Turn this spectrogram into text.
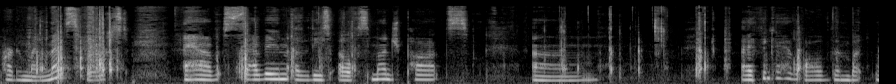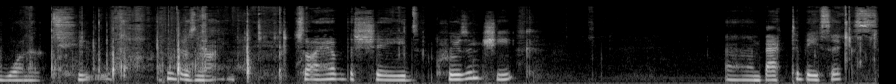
part of my mess first. I have seven of these e.l.f. smudge pots. Um, I think I have all of them but one or two. I think there's nine. So I have the shades Cruisin' Chic, um, Back to Basics,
